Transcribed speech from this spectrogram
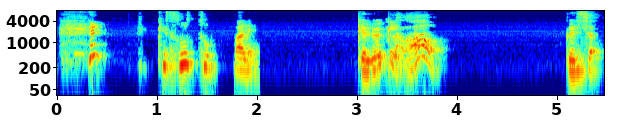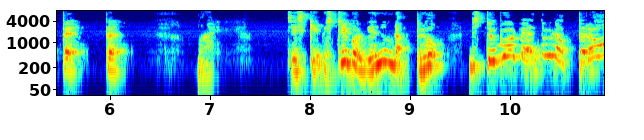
¡Qué susto! Vale. ¡Que lo he clavado! Pensa... Pero, pero... Madre mía. Si es que me estoy volviendo una pro. ¡Me estoy volviendo una pro!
